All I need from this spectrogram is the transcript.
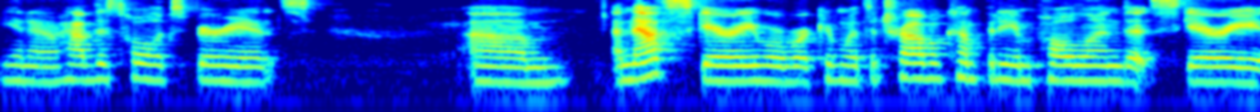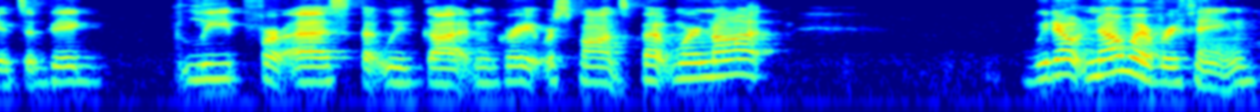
you know, have this whole experience. Um, and that's scary. We're working with a travel company in Poland. That's scary. It's a big leap for us, but we've gotten great response. But we're not, we don't know everything.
